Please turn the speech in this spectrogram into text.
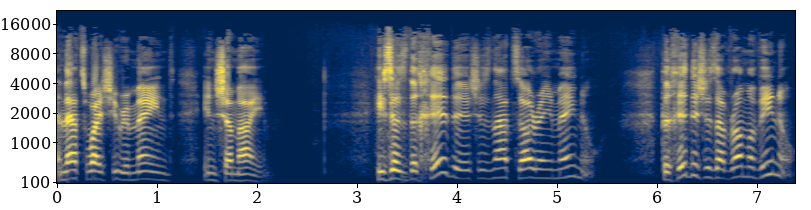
And that's why she remained in Shamayim. He says the Chiddush is not Sarah Imenu. The Chiddush is Avram Avinu.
